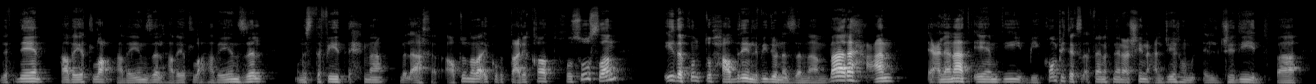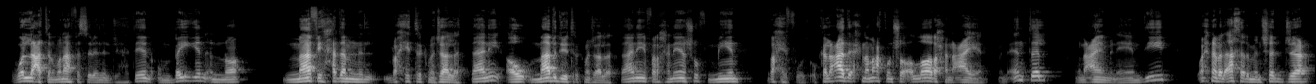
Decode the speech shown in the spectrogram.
الاثنين، هذا يطلع، هذا ينزل، هذا يطلع، هذا ينزل ونستفيد إحنا بالآخر. أعطونا رأيكم بالتعليقات خصوصا إذا كنتوا حاضرين الفيديو نزلناه امبارح عن إعلانات اي ام دي بكومبيتكس 2022 عن جيلهم الجديد فولعت المنافسة بين الجهتين ومبين إنه ما في حدا من ال... رح يترك مجال للثاني أو ما بده يترك مجال للثاني فخلينا نشوف مين رح يفوز. وكالعادة إحنا معكم إن شاء الله رح نعاين من انتل ونعاين من اي ام دي وإحنا بالآخر بنشجع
